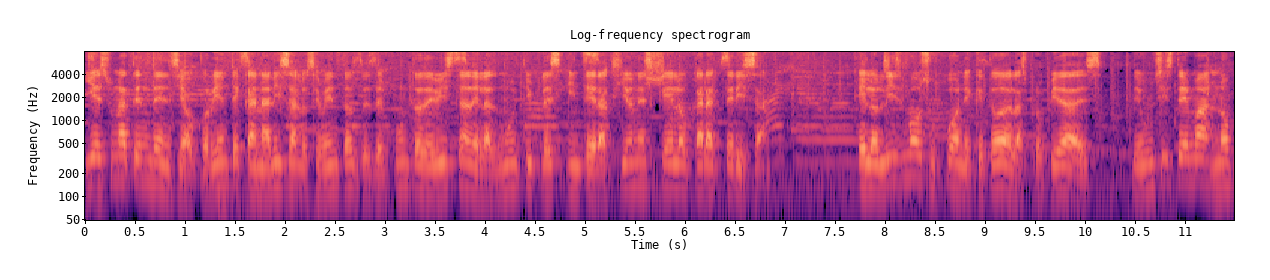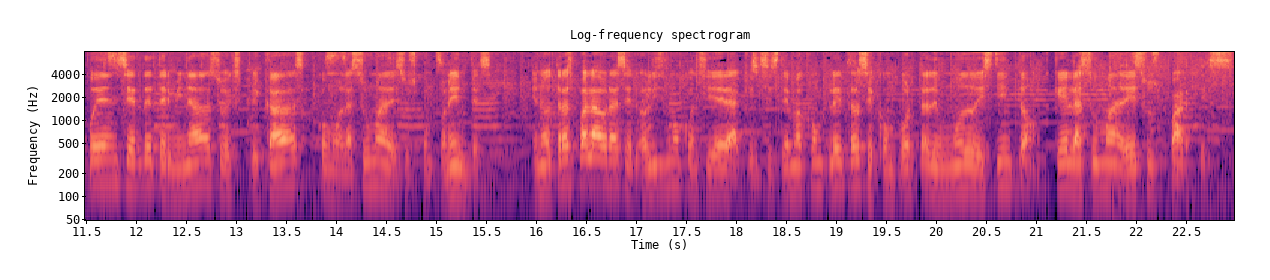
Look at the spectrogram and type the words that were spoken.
y es una tendencia o corriente que analiza los eventos desde el punto de vista de las múltiples interacciones que lo caracterizan. El holismo supone que todas las propiedades de un sistema no pueden ser determinadas o explicadas como la suma de sus componentes. En otras palabras, el holismo considera que el sistema completo se comporta de un modo distinto que la suma de sus partes.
